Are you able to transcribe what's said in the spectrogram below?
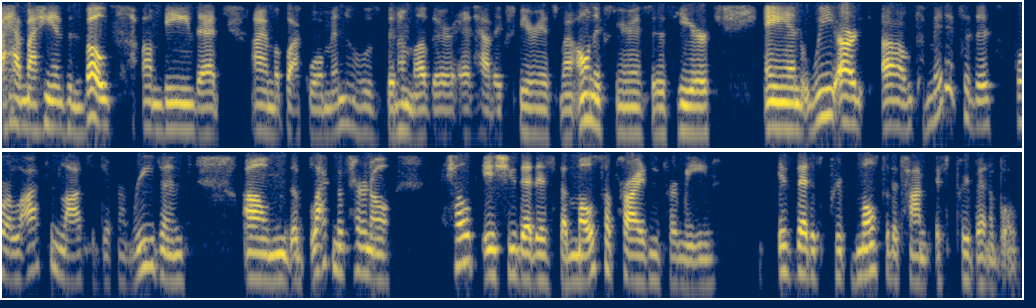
I, have my hands in both, um, being that I'm a Black woman who's been a mother and have experienced my own experiences here. And we are um, committed to this for lots and lots of different reasons. Um, the Black maternal health issue that is the most surprising for me is that it's pre- most of the time it's preventable.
